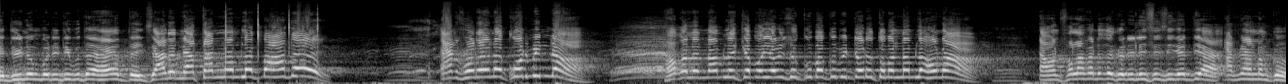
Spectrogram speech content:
এই দুই নম্বর ইটি বোধহয় হ্যান তো হিকছে। আরে নেতার নাম লাগবে আগে। এরপরে না করবিন না। সকলের নাম লেখে বই হয়েছে কুবা কুবির ডরে তোমার নাম লেখো না। এখন ফলাফানে দেখে রিলিজে সিগারেট দিয়া। আপনার নাম কো।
